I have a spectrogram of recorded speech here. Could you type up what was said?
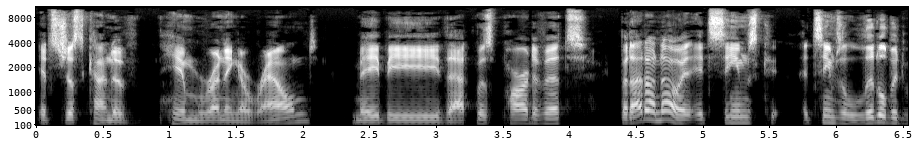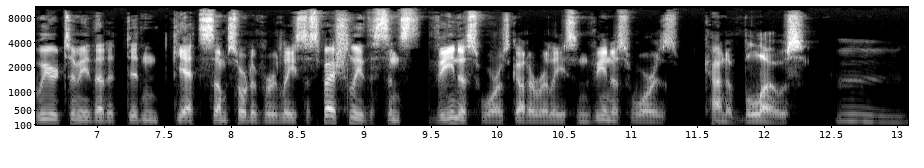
It's just kind of him running around. Maybe that was part of it. But I don't know. It, it seems it seems a little bit weird to me that it didn't get some sort of release, especially the, since Venus Wars got a release, and Venus Wars kind of blows. Hmm.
